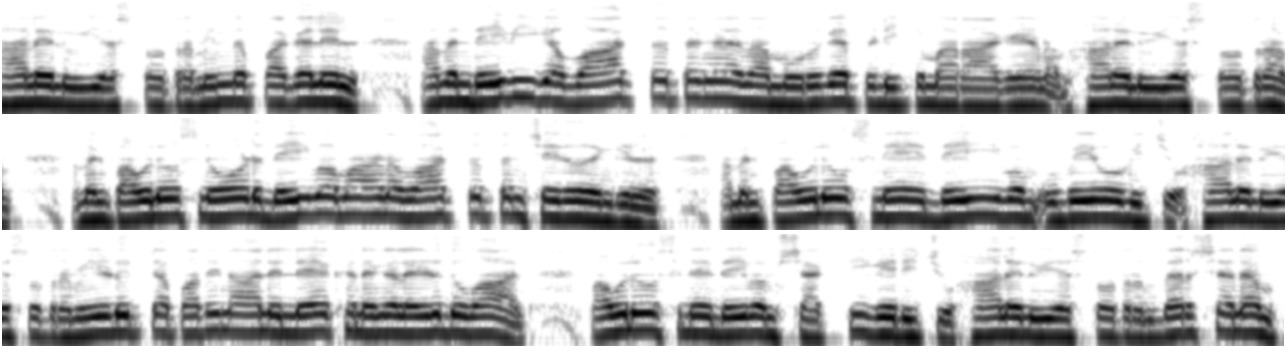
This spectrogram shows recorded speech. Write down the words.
ഹാലലുയ സ്തോത്രം. ഇന്ന് പകലിൽ അവൻ ദൈവിക വാക്തത്വങ്ങളെ നാം മുറുകെ പിടിക്കുമാറാകണം. ഹാലലുയ സ്തോത്രം. അവൻ പൗലോസിനോട് ദൈവമാണ് വാക്തത്വം ചെയ്തതെങ്കിൽ അവൻ പൗലോസിനെ ദൈവം ഉപയോഗിച്ചു. ഹാലലുയ സ്തോത്രം. ഈടുറ്റ പതിനാല് ലേഖനങ്ങൾ എഴുതുവാൻ പൗലോസിനെ ദൈവം ശക്തീകരിച്ചു. ഹാലലുയ സ്തോത്രം. ദർശനം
